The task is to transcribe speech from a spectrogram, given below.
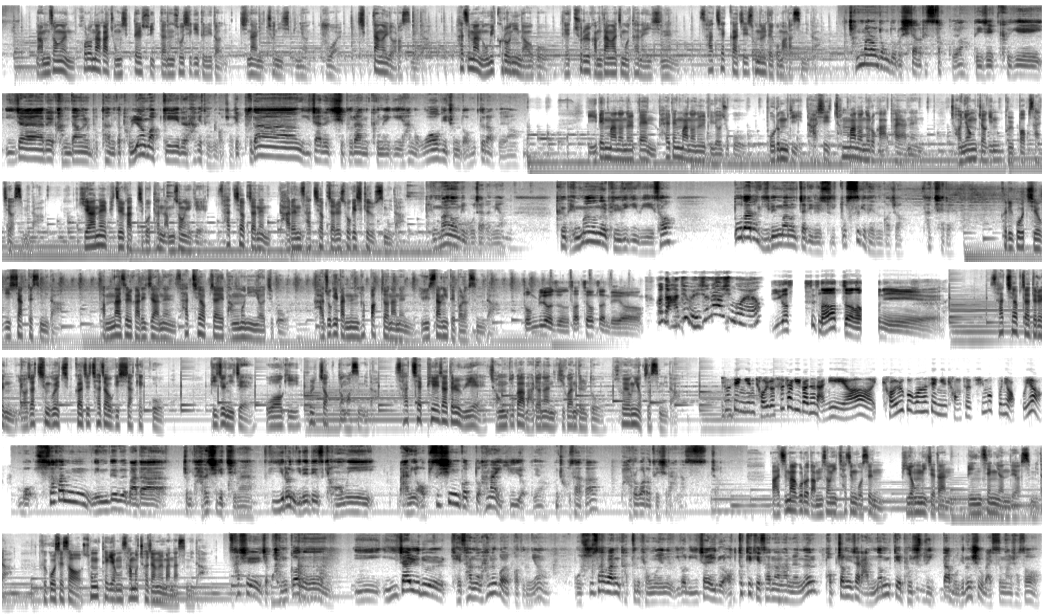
남성은 코로나가 종식될 수 있다는 소식이 들리던 지난 2022년 9월 식당을 열었습니다. 하지만 오미크론이 나오고 대출을 감당하지 못한 A 씨는 사채까지 손을 대고 말았습니다. 천만 원 정도로 시작을 했었고요. 근데 이제 그게 이자를 감당을 못하니까 돌려막기를 하게 되는 거죠. 부당 이자를 지불한 금액이 한 5억이 좀 넘더라고요. 200만 원을 뺀 800만 원을 빌려주고 보름 뒤 다시 1000만 원으로 갚아야 하는 전형적인 불법 사채였습니다. 기한의 빚을 갚지 못한 남성에게 사채업자는 다른 사채업자를 소개시켜 줬습니다. 100만 원이 모자르면 그 100만 원을 빌리기 위해서 또 다른 200만 원짜리 일수를 또 쓰게 되는 거죠. 사채를. 그리고 지옥이 시작됐습니다. 밤낮을 가리지 않은 사채업자의 방문이 이어지고 가족이 받는 협박 전화는 일상이 돼버렸습니다. 돈 빌려준 사채업자인데요. 아, 나한테 왜 전화하신 거예요? 네가 나왔잖아, 분이. 사채업자들은 여자친구의 집까지 찾아오기 시작했고 빚은 이제 5억이 훌쩍 넘었습니다. 사채 피해자들을 위해 정부가 마련한 기관들도 소용이 없었습니다. 선생님, 저희가 수사 기관은 아니에요. 결국은 선생님 경찰 신고뿐이 없고요. 뭐 수사관님들마다 좀 다르시겠지만 이런 일에 대해서 경험이 많이 없으신 것도 하나의 이유였고요. 조사가 바로바로 되질 않았었죠. 마지막으로 남성이 찾은 곳은 비영리재단 민생연대였습니다. 그곳에서 송태경 사무처장을 만났습니다. 사실 이제 관건은 이 이자율을 계산을 하는 거였거든요. 뭐 수사관 같은 경우에는 이걸 이자율을 어떻게 계산을 하면은 법정 이자를 안 넘게 볼 수도 있다 뭐 이런 식으로 말씀하셔서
